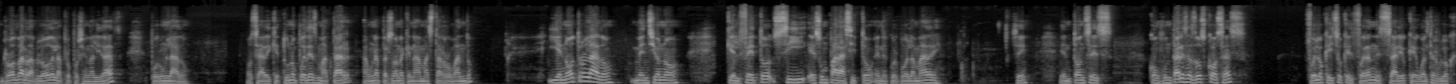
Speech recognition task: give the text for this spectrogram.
Rothbard habló de la proporcionalidad, por un lado. O sea, de que tú no puedes matar a una persona que nada más está robando. Y en otro lado, mencionó que el feto sí es un parásito en el cuerpo de la madre. ¿Sí? Entonces, conjuntar esas dos cosas fue lo que hizo que fuera necesario que Walter Block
